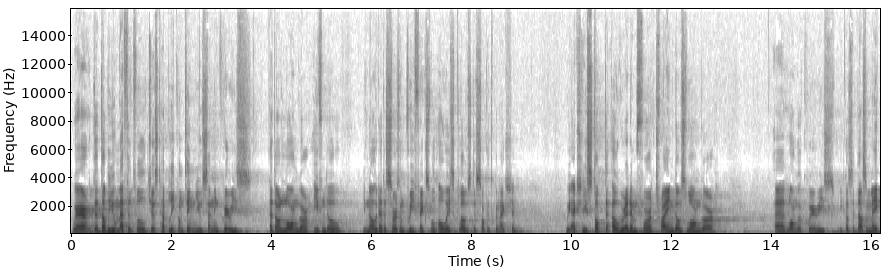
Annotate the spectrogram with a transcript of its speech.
where the W method will just happily continue sending queries that are longer, even though you know that a certain prefix will always close the socket connection, we actually stopped the algorithm for trying those longer, uh, longer queries because it doesn't make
